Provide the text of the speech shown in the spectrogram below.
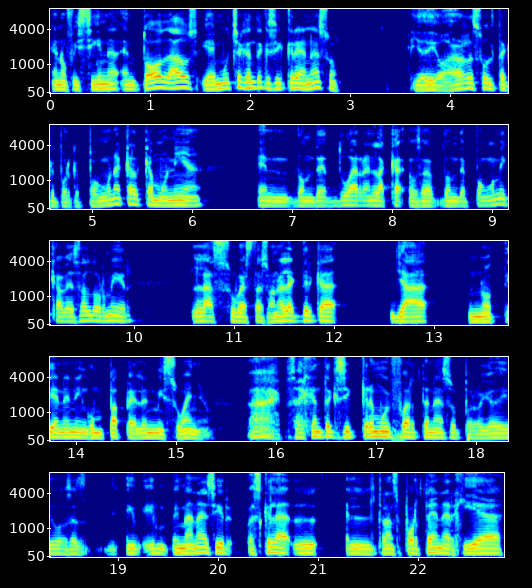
en oficinas, en todos lados. Y hay mucha gente que sí cree en eso. Y yo digo, ahora resulta que porque pongo una calcamonía en donde duermo, en la o sea, donde pongo mi cabeza al dormir, la subestación eléctrica ya no tiene ningún papel en mi sueño. Ay, pues hay gente que sí cree muy fuerte en eso, pero yo digo, o sea, y, y- y me van a decir, es que la- el, el transporte de energía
